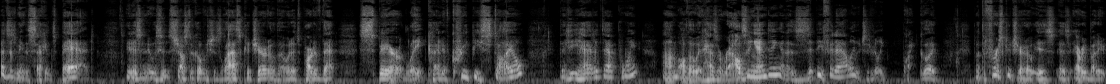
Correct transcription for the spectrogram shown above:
that doesn't mean the second's bad. It isn't. It was Shostakovich's last concerto, though, and it's part of that spare, late, kind of creepy style that he had at that point. Um, although it has a rousing ending and a zippy finale, which is really quite good. But the first concerto is, as everybody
